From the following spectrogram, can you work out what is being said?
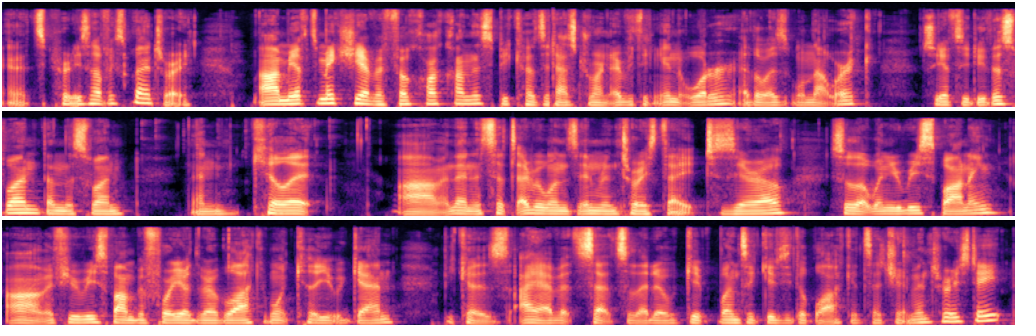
And it's pretty self-explanatory. Um, you have to make sure you have a fill clock on this because it has to run everything in order, otherwise it will not work. So you have to do this one, then this one, then kill it, um, and then it sets everyone's inventory state to zero so that when you're respawning, um, if you respawn before you have the red block, it won't kill you again because I have it set so that it'll give once it gives you the block, it sets your inventory state.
